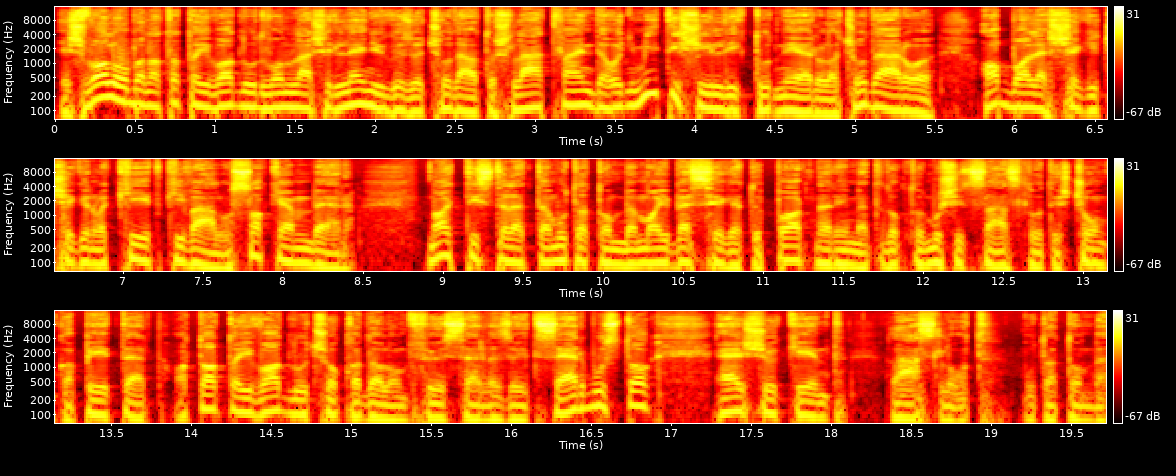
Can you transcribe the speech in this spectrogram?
És valóban a tatai vadlúd vonulás egy lenyűgöző, csodálatos látvány, de hogy mit is illik tudni erről a csodáról, abban lesz segítségem a két kiváló szakember. Nagy tisztelettel mutatom be mai beszélgető partnerémet, dr. Music Szászlót és Csonka Pétert, a tatai vadlúd sokadalom főszervezőit. Szerbusztok! Elsőként Lászlót mutatom be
